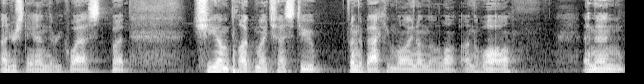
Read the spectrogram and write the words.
understand the request but she unplugged my chest tube from the vacuum line on the, on the wall and then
